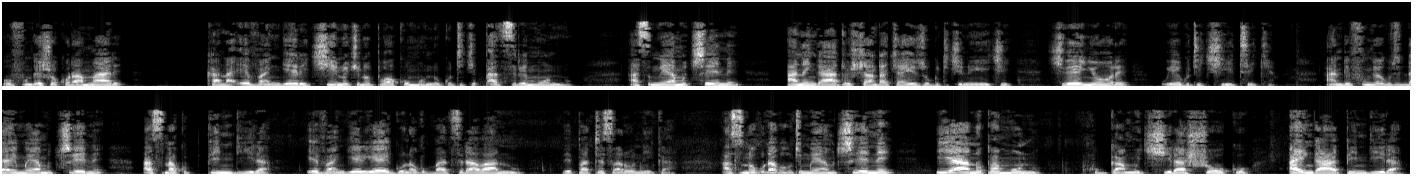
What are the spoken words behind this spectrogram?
Ufunge shoko ramwari kana evhangeri chinhu chinopiwa kumunhu kuti chibatsire munhu asi mweya mutsvene anenge atoshanda chaizvo kuti chinhu ichi chive nyore uye kuti chiitike handifunge kuti dai mweya mutsvene asina kupindira evhangeri yaigona kubatsira vanhu vepatesaronika. Asi nokuda kwekuti mweya mutsvene iye anopa munhu kugamuchira shoko ainge apindira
